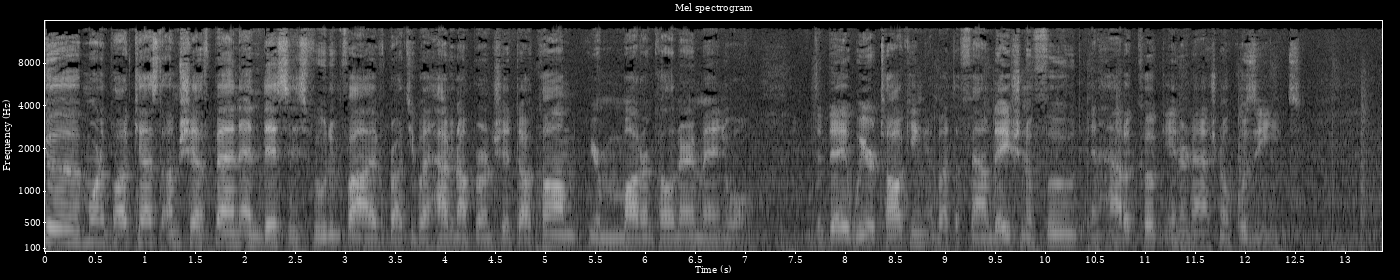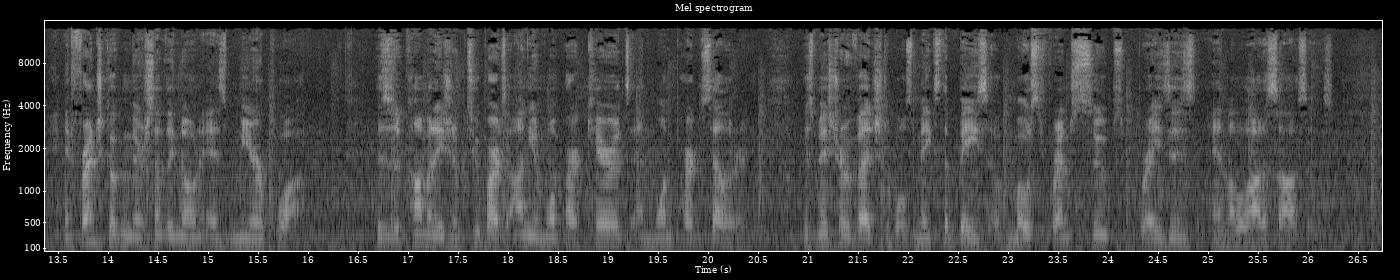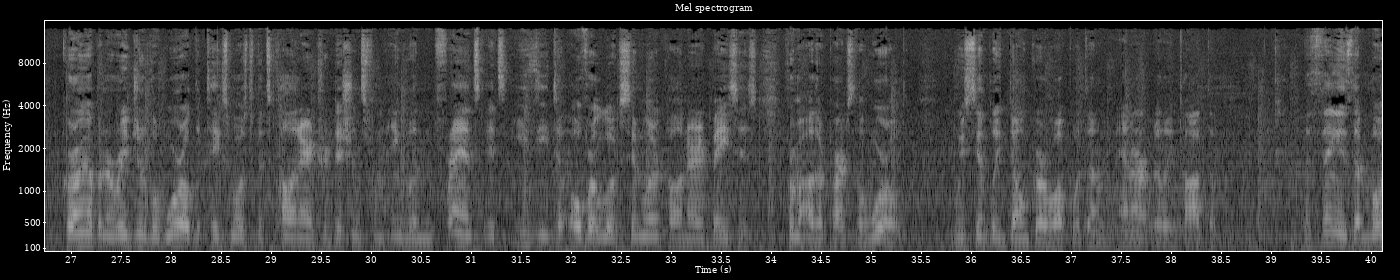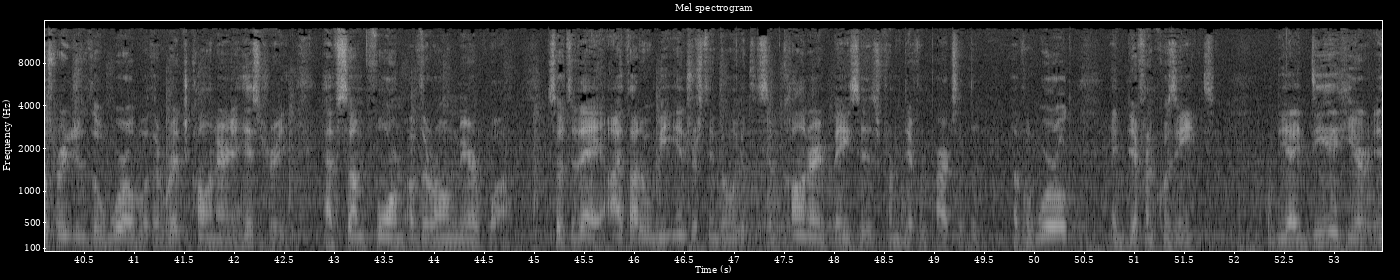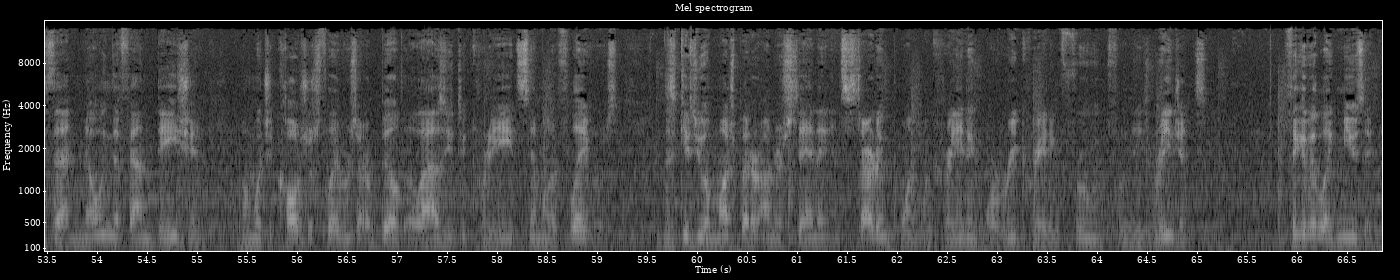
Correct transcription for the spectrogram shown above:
Good morning, podcast. I'm Chef Ben, and this is Food in Five, brought to you by HowToNotBurnShit.com, your modern culinary manual. Today, we are talking about the foundation of food and how to cook international cuisines. In French cooking, there's something known as mirepoix. This is a combination of two parts onion, one part carrots, and one part celery. This mixture of vegetables makes the base of most French soups, braises, and a lot of sauces. Growing up in a region of the world that takes most of its culinary traditions from England and France, it's easy to overlook similar culinary bases from other parts of the world. We simply don't grow up with them and aren't really taught them. The thing is that most regions of the world with a rich culinary history have some form of their own mirepoix. So today, I thought it would be interesting to look at some culinary bases from different parts of the, of the world and different cuisines. The idea here is that knowing the foundation on which a culture's flavors are built allows you to create similar flavors. This gives you a much better understanding and starting point when creating or recreating food from these regions. Think of it like music.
